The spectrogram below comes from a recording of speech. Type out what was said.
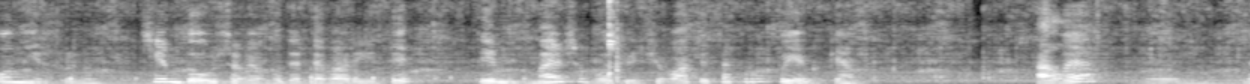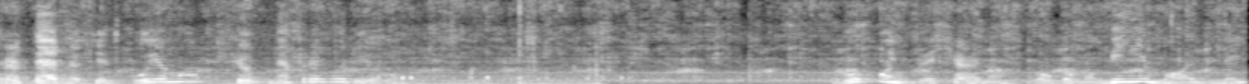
помішую. Чим довше ви будете варити, тим менше будуть відчуватися крупинки. Але ретельно слідкуємо, щоб не пригоріло. Вогонь, звичайно, робимо мінімальний.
